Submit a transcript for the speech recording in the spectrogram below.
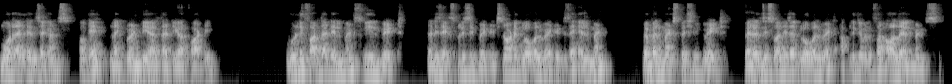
more than 10 seconds, okay? Like 20 or 30 or 40. Only for that elements we'll wait. That is explicit wait. It's not a global wait. It is a element, web element specific wait, Whereas this one is a global wait applicable for all the elements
